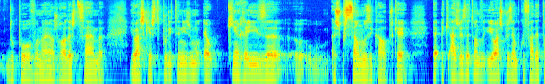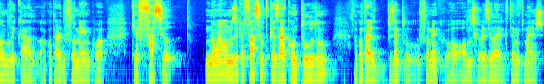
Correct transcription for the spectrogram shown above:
do povo, não é? As rodas de samba. Eu acho que este puritanismo é o que enraiza o- a expressão musical, porque é, é- é às vezes é tão. Eu acho, por exemplo, que o fado é tão delicado, ao contrário do flamenco, ou- que é fácil. Não é uma música fácil de casar com tudo, ao contrário, de, por exemplo, o flamenco ou, a música brasileira, que tem muito mais.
